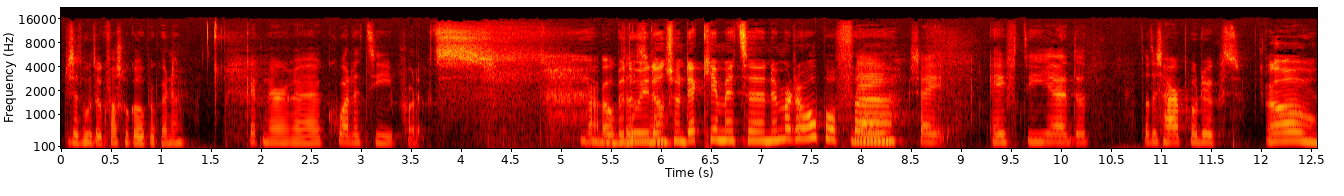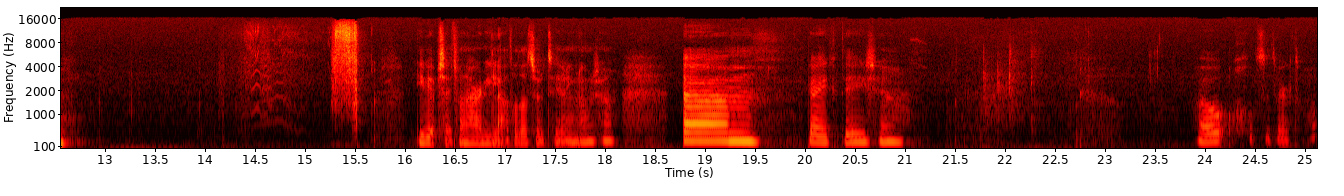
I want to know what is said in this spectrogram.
Dus dat moet ook vast goedkoper kunnen. Ketner eh, Quality Products. Maar ook Bedoel dat, je dan zo'n dekje met eh, nummer erop? Of, Nee, eh, zij heeft die... dat, dat is haar product. Oh, Die website van haar, die laat al dat sortering langzaam. Ehm, kijk, deze. Oh, god, het werkt wel.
